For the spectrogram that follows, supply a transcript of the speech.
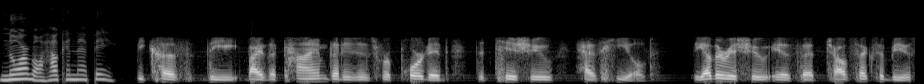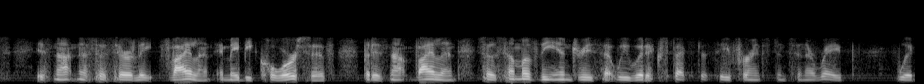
Normal? How can that be? Because the by the time that it is reported, the tissue has healed. The other issue is that child sex abuse is not necessarily violent. It may be coercive, but it's not violent. So some of the injuries that we would expect to see, for instance, in a rape, would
